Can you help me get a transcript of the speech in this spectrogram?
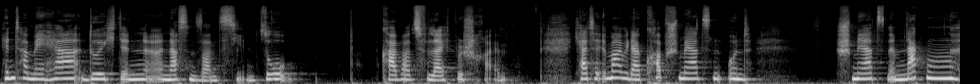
hinter mir her durch den äh, nassen Sand ziehen. So kann man es vielleicht beschreiben. Ich hatte immer wieder Kopfschmerzen und Schmerzen im Nacken,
